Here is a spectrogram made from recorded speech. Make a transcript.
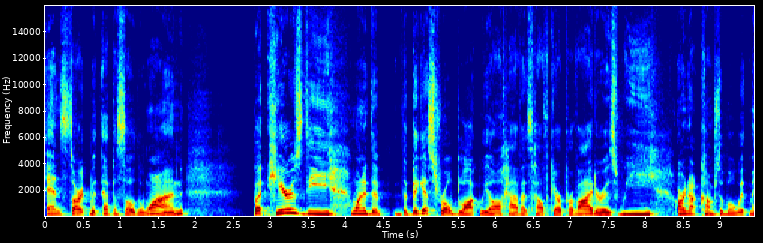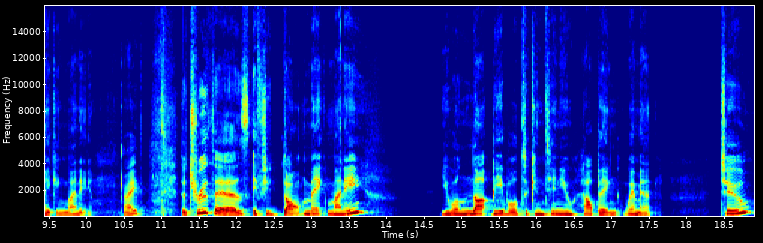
and start with episode one. But here's the one of the the biggest roadblock we all have as healthcare providers. We are not comfortable with making money right? The truth is, if you don't make money, you will not be able to continue helping women. Two,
